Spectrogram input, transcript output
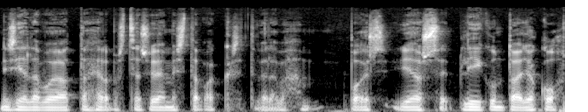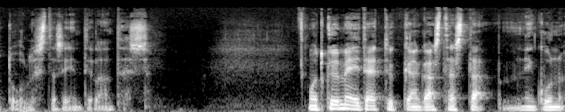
niin sieltä voi ottaa helposti syömistä vaikka sitten vielä vähän pois, jos se liikunta on jo kohtuullista siinä tilanteessa. Mutta kyllä me itse tykkään myös tästä niin kun,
